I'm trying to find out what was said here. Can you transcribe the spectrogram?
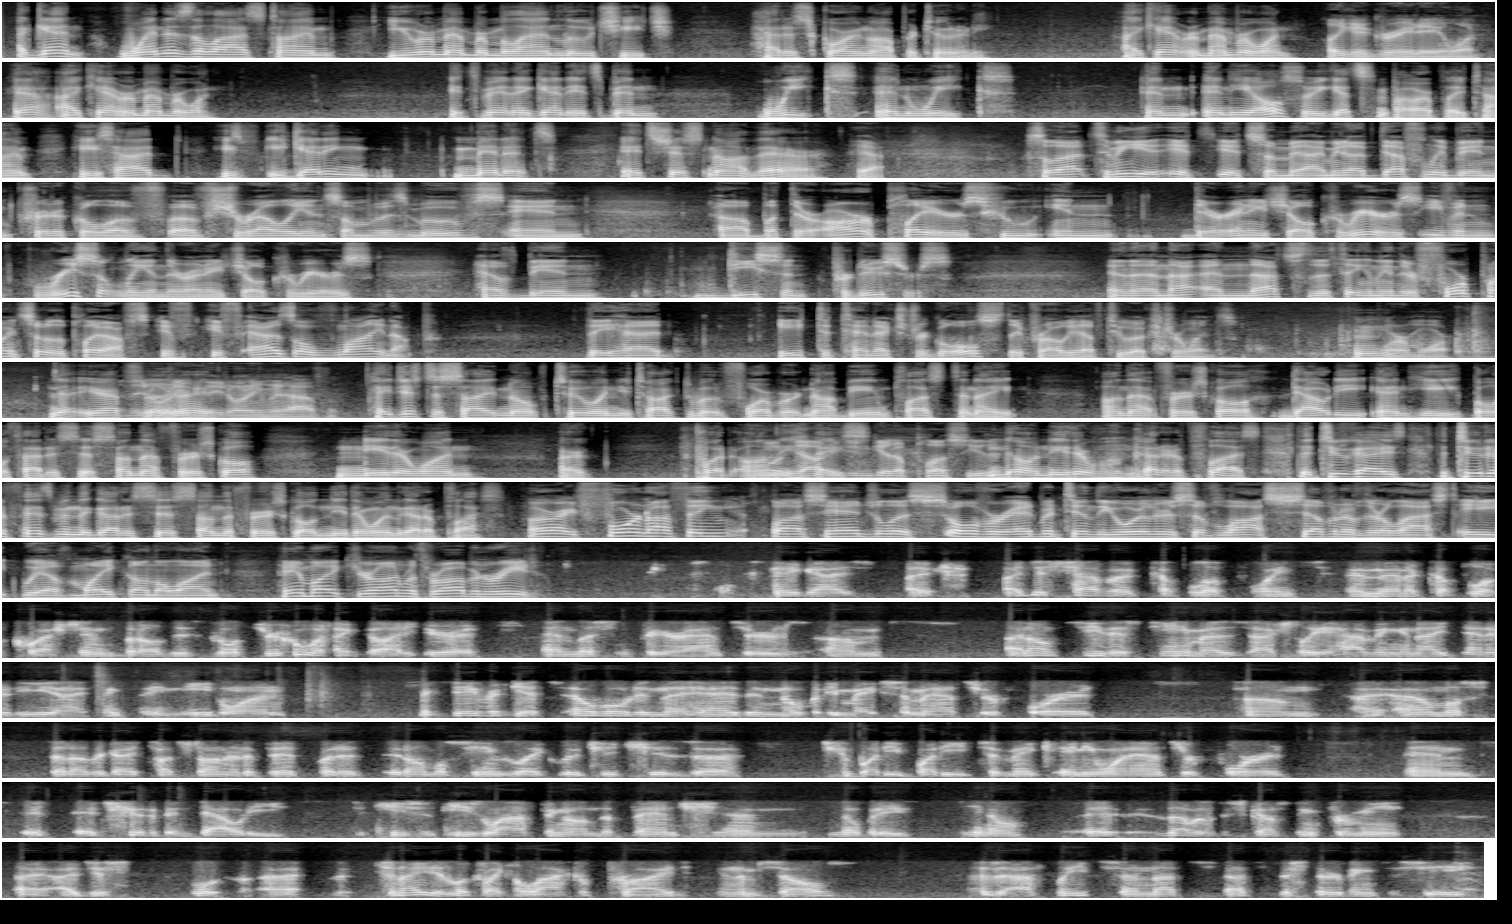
Again, when is the last time you remember Milan Lucic had a scoring opportunity? I can't remember one. like a grade A one. Yeah, I can't remember one. It's been again. It's been weeks and weeks, and and he also he gets some power play time. He's had he's he getting minutes. It's just not there. Yeah. So that to me, it's it's a. I mean, I've definitely been critical of of Chiarelli and some of his moves, and uh, but there are players who, in their NHL careers, even recently in their NHL careers, have been decent producers, and then that and that's the thing. I mean, they're four points out of the playoffs. If if as a lineup, they had eight to ten extra goals, they probably have two extra wins mm-hmm. or more. No, you're absolutely e- right. they don't even have them. Hey, just a side note too. When you talked about Forbort not being plus tonight on that first goal, Doughty and he both had assists on that first goal. Neither one are put on Oh, the Doughty ice. didn't get a plus either. No, neither one got a plus. The two guys, the two defensemen that got assists on the first goal, neither one got a plus. All right, 4 nothing Los Angeles over Edmonton. The Oilers have lost seven of their last eight. We have Mike on the line. Hey, Mike, you're on with Robin Reed. Hey guys, I I just have a couple of points and then a couple of questions, but I'll just go through what I got here and, and listen for your answers. Um, I don't see this team as actually having an identity, and I think they need one. McDavid gets elbowed in the head, and nobody makes him answer for it. Um, I, I almost that other guy touched on it a bit, but it, it almost seems like Lucic is uh, too buddy buddy to make anyone answer for it, and it, it should have been Doughty he's he's laughing on the bench and nobody you know it, that was disgusting for me. I, I just uh, tonight it looked like a lack of pride in themselves as athletes and that's that's disturbing to see.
